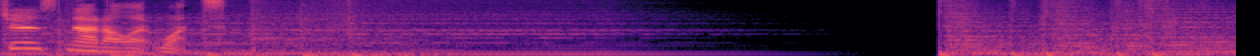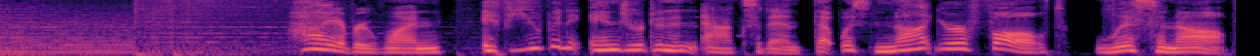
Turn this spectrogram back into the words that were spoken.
just not all at once. Hi, everyone. If you've been injured in an accident that was not your fault, listen up.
